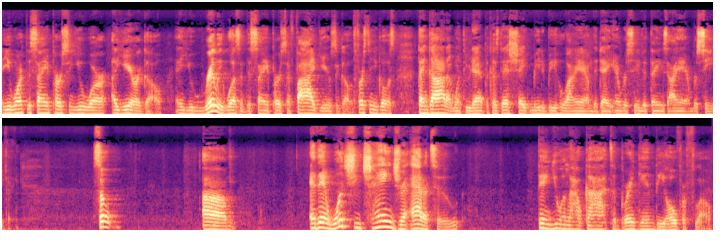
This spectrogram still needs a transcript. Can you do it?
and you weren't the same person you were a year ago, and you really wasn't the same person five years ago. The first thing you go is, thank God I went through that because that shaped me to be who I am today and receive the things I am receiving. So, um, and then once you change your attitude, then you allow God to bring in the overflow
